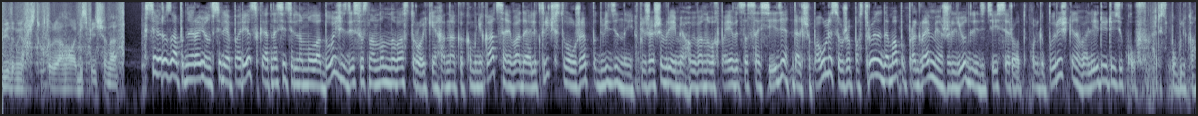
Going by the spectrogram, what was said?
видами инфраструктуры оно обеспечено. Северо-западный район в селе Порецкое относительно молодой. Здесь в основном новостройки. Однако коммуникация, вода и электричество уже подведены. В ближайшее время у Ивановых появятся соседи. Дальше по улице уже построены дома по программе «Жилье для детей-сирот». Ольга Пырочкина, Валерий Резюков. Республика.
